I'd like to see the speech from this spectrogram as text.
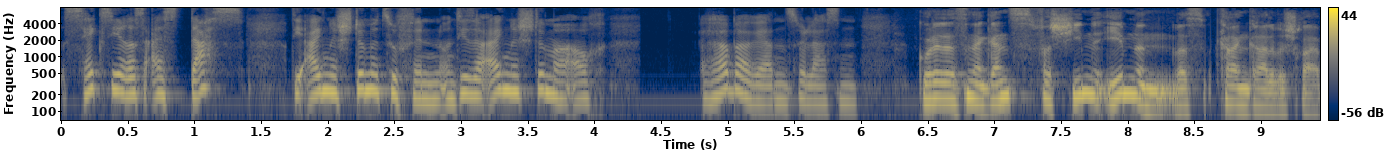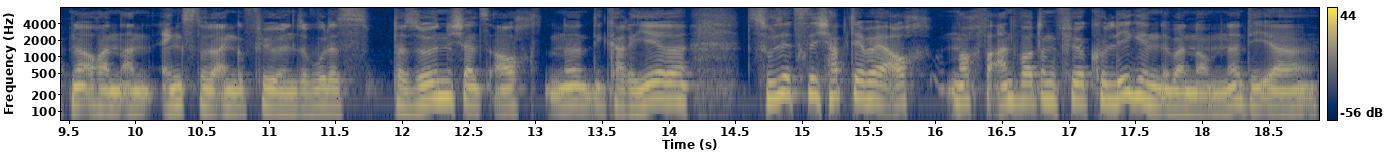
Sexieres als das, die eigene Stimme zu finden und diese eigene Stimme auch hörbar werden zu lassen. Gut, das sind ja ganz verschiedene Ebenen, was Karin gerade beschreibt, ne? auch an, an Ängsten oder an Gefühlen, sowohl das persönlich als auch ne, die Karriere. Zusätzlich habt ihr aber ja auch noch Verantwortung für Kolleginnen übernommen, ne, die ihr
